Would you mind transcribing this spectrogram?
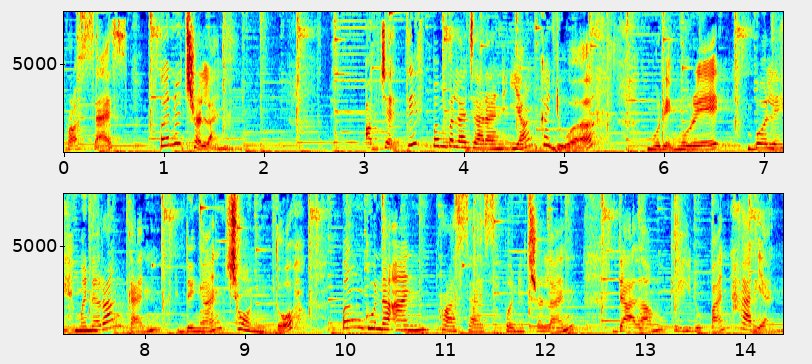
proses penetralan. Objektif pembelajaran yang kedua, murid-murid boleh menerangkan dengan contoh penggunaan proses penetralan dalam kehidupan harian.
